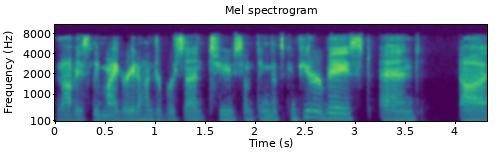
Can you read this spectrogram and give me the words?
and obviously migrate 100% to something that's computer based and uh,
